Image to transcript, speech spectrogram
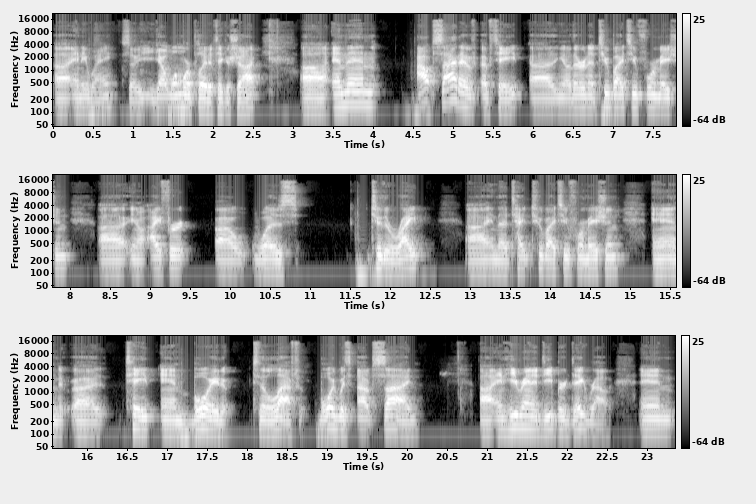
uh, anyway. So you got one more play to take a shot. Uh, and then outside of, of Tate, uh, you know, they're in a two by two formation. Uh, you know, Eifert uh, was to the right uh, in the tight two by two formation, and Tate and Boyd to the left. Boyd was outside, and he ran a deeper dig route. And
